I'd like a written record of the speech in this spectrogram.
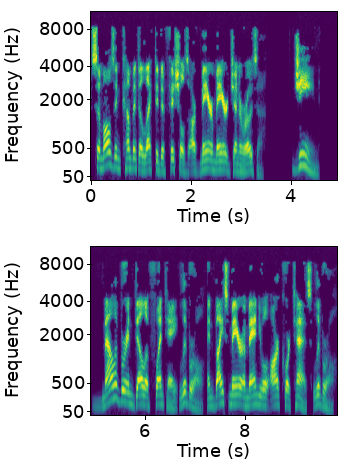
Samal's incumbent elected officials are Mayor Mayor Generosa Jean Malabaran de la Fuente Liberal and Vice Mayor Emmanuel R. Cortez Liberal.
